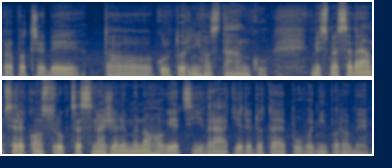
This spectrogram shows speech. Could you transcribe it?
pro potřeby toho kulturního stánku. My jsme se v rámci rekonstrukce snažili mnoho věcí vrátit do té původní podoby.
